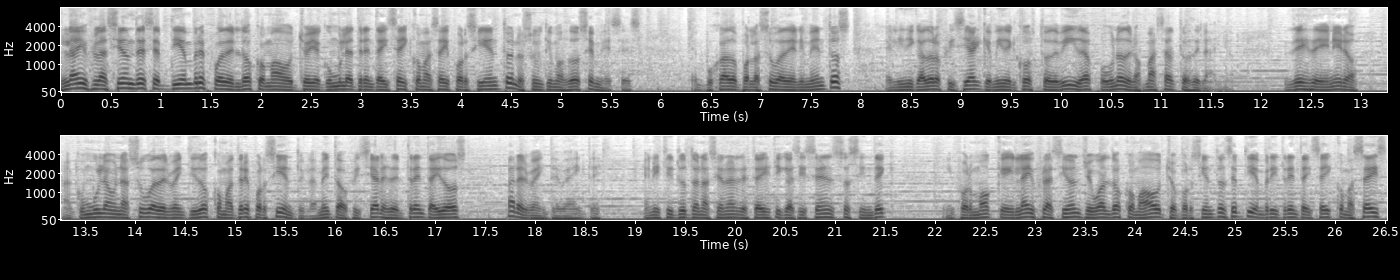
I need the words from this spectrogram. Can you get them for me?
La inflación de septiembre fue del 2,8 y acumula 36,6% en los últimos 12 meses. Empujado por la suba de alimentos, el indicador oficial que mide el costo de vida fue uno de los más altos del año. Desde enero acumula una suba del 22,3% y la meta oficial es del 32% para el 2020. El Instituto Nacional de Estadísticas y Censos, INDEC, informó que la inflación llegó al 2,8% en septiembre y 36,6%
